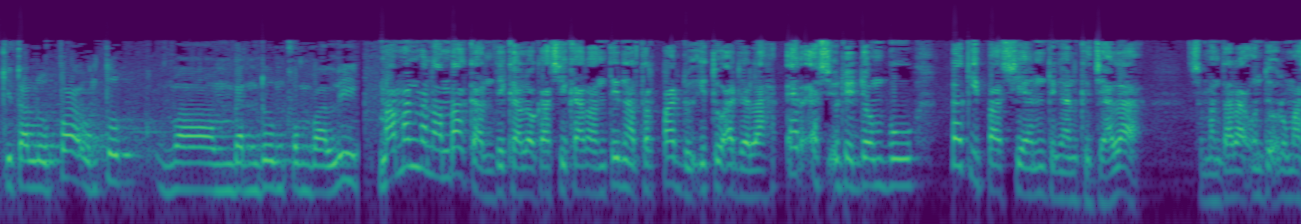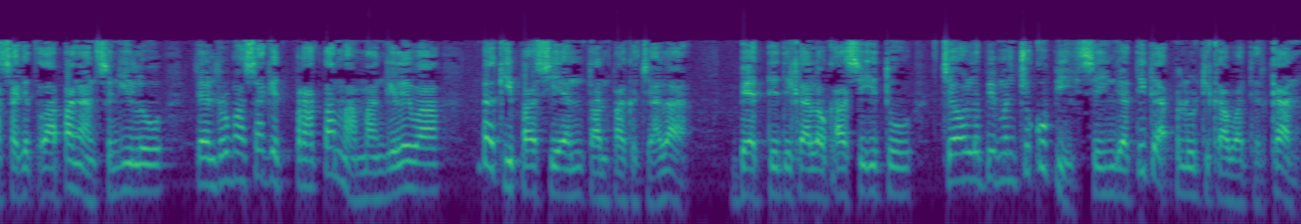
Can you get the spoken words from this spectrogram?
kita lupa untuk membendung kembali. Maman menambahkan tiga lokasi karantina terpadu itu adalah RSUD Dompu bagi pasien dengan gejala. Sementara untuk Rumah Sakit Lapangan Senggilo dan Rumah Sakit Pratama Manggelewa bagi pasien tanpa gejala. Bed di tiga lokasi itu jauh lebih mencukupi sehingga tidak perlu dikhawatirkan.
